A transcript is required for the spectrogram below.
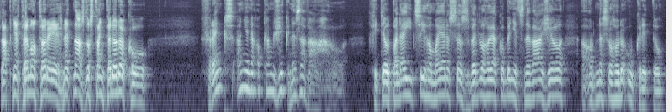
Zapněte motory, hned nás dostaňte do doku. Franks ani na okamžik nezaváhal. Chytil padajícího Majerse, zvedl ho, jako by nic nevážil a odnesl ho do úkrytu.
